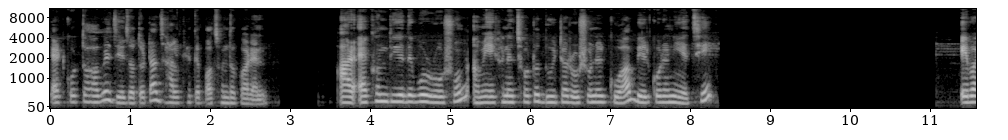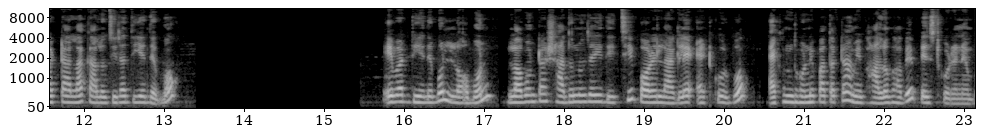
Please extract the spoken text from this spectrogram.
অ্যাড করতে হবে যে যতটা ঝাল খেতে পছন্দ করেন। আর এখন দিয়ে দেব রসুন। আমি এখানে ছোট দুইটা রসুনের কোয়া বের করে নিয়েছি। এবার টালা কালো জিরা দিয়ে দেব। এবার দিয়ে দেব লবণ। লবণটা স্বাদ অনুযায়ী দিচ্ছি, পরে লাগলে অ্যাড করব। এখন ধনে পাতাটা আমি ভালোভাবে পেস্ট করে নেব।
